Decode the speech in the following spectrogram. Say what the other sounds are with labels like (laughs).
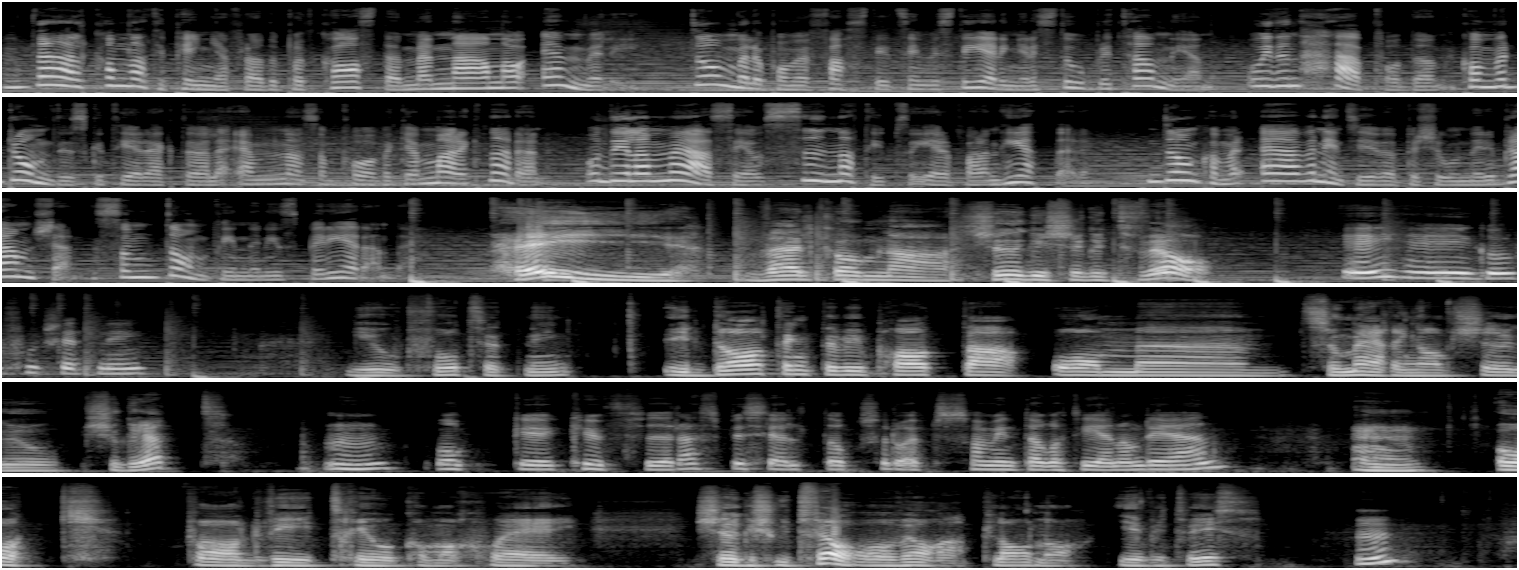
Välkomna till Pengaflödet-podcasten med Nana och Emily. De håller på med fastighetsinvesteringar i Storbritannien och i den här podden kommer de diskutera aktuella ämnen som påverkar marknaden och dela med sig av sina tips och erfarenheter. De kommer även intervjua personer i branschen som de finner inspirerande. Hej! Välkomna 2022! Hej, hej, god fortsättning. God fortsättning. Idag tänkte vi prata om eh, summering av 2021. Mm. Och eh, Q4 speciellt också då eftersom vi inte har gått igenom det än. Mm. Och vad vi tror kommer ske 2022 och våra planer givetvis. Mm.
